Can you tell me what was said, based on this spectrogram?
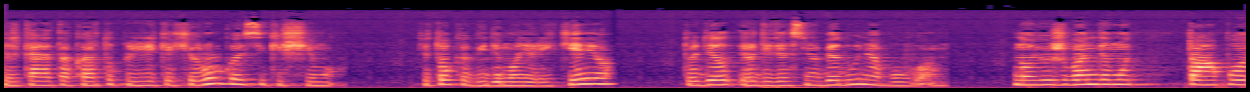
ir keletą kartų prireikė chirurgo įsikišimo. Kitokio gydimo nereikėjo, todėl ir didesnių bėdų nebuvo. Naujų išbandymų tapo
